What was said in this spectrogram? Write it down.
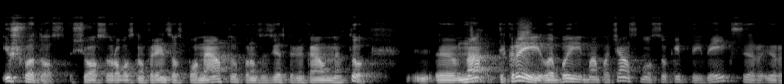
išvados šios Europos konferencijos po metų Prancūzijos pirmininkavimo metu. E, na, tikrai labai man pačiam smalsu, kaip tai veiks ir, ir,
